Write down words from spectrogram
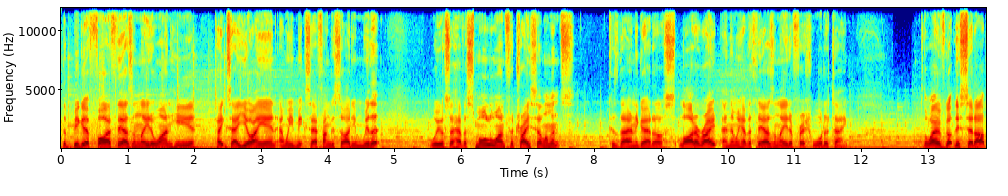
The bigger 5,000 litre one here takes our UAN and we mix our fungicide in with it. We also have a smaller one for trace elements because they only go at a lighter rate and then we have a 1,000 litre fresh water tank. The way we've got this set up,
